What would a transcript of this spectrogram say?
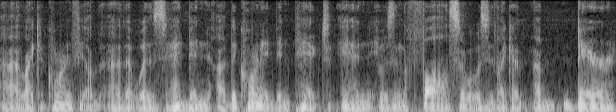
uh, like a cornfield uh, that was had been uh, the corn had been picked, and it was in the fall, so it was like a, a bare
